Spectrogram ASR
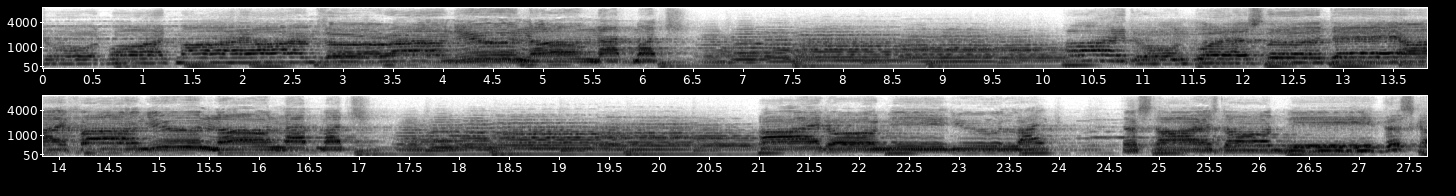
Don't want my arms around you, no, not much. I don't bless the day the stars don't need the sky.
